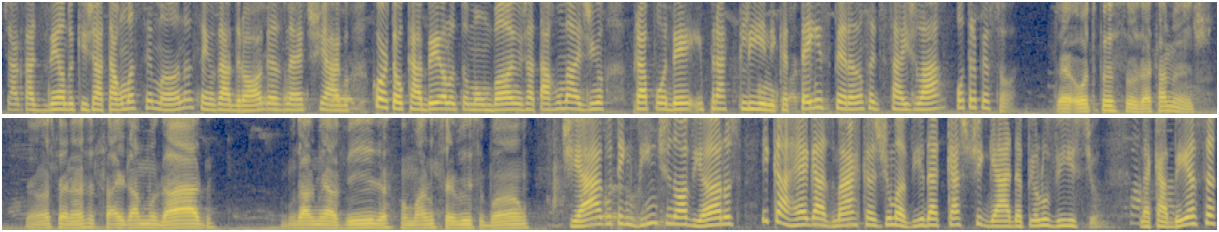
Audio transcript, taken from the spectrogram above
Tiago tá dizendo que já tá uma semana sem usar drogas, né, Tiago? Cortou o cabelo, tomou um banho, já tá arrumadinho para poder ir para a clínica. Tem esperança de sair de lá outra pessoa? É, outra pessoa, exatamente. Tem uma esperança de sair lá mudado, mudar minha vida, arrumar um serviço bom. Tiago tem 29 anos e carrega as marcas de uma vida castigada pelo vício. Na cabeça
